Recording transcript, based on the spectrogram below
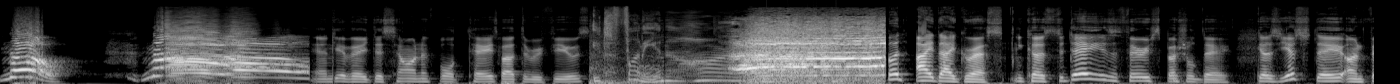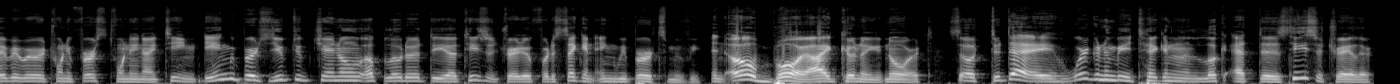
No! No! And give a dishonorable taste about the reviews. It's funny and hard. But I digress, because today is a very special day. Because yesterday, on February 21st, 2019, the Angry Birds YouTube channel uploaded the uh, teaser trailer for the second Angry Birds movie. And oh boy, I couldn't ignore it. So today, we're gonna be taking a look at this teaser trailer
